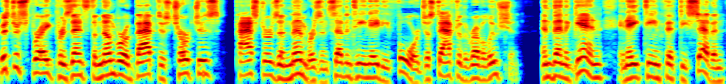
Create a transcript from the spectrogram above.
Mr. Sprague presents the number of Baptist churches, pastors, and members in 1784, just after the Revolution, and then again in 1857,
